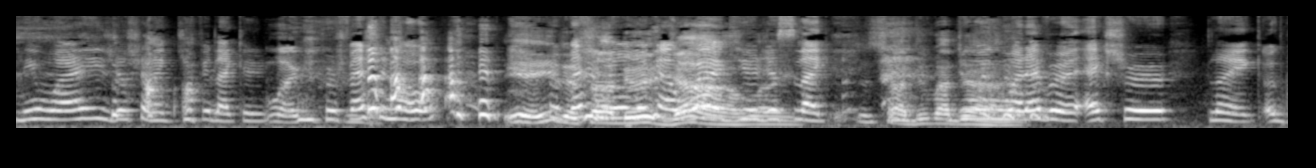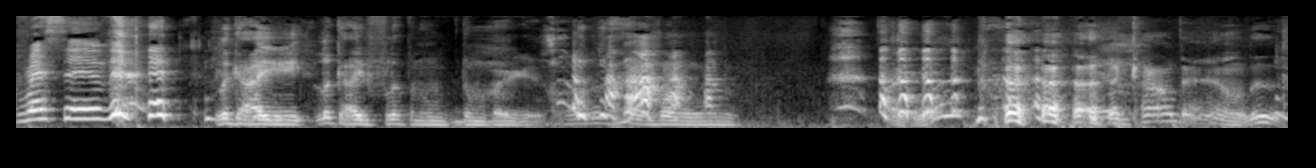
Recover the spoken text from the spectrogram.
Meanwhile, he's just trying to keep it like a Look, professional. yeah he just professional trying to do look his at job work. You're just like just trying to do my doing job whatever extra, like aggressive. Look how he look how he flipping them, them burgers. What the hell's wrong with him? Like what? Calm down, dude.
